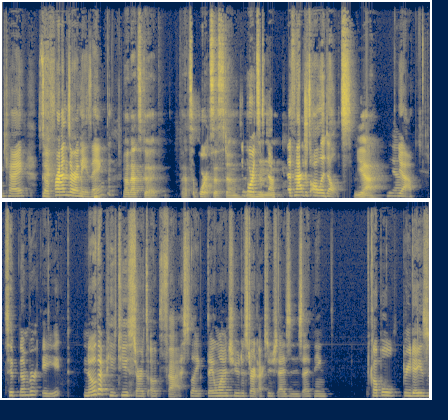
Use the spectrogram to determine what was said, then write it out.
Okay. So friends are amazing. No, that's good. That support system. Support Mhm. system. That's not just all adults. Yeah. Yeah. tip number eight know that pt starts up fast like they want you to start exercises i think a couple three days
